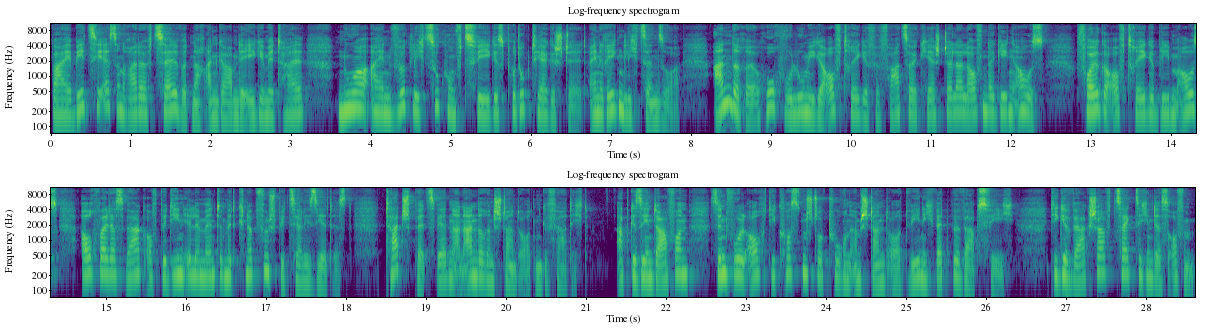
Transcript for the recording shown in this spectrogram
Bei BCS in Radolfzell wird nach Angaben der EG Metall nur ein wirklich zukunftsfähiges Produkt hergestellt, ein Regenlichtsensor. Andere hochvolumige Aufträge für Fahrzeughersteller laufen dagegen aus. Folgeaufträge blieben aus, auch weil das Werk auf Bedienelemente mit Knöpfen spezialisiert ist. Touchpads werden an anderen Standorten gefertigt. Abgesehen davon sind wohl auch die Kostenstrukturen am Standort wenig wettbewerbsfähig. Die Gewerkschaft zeigt sich indes offen.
